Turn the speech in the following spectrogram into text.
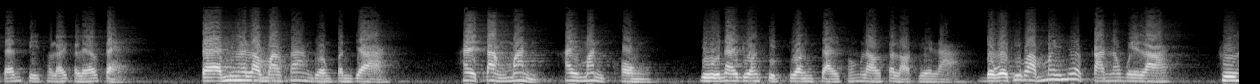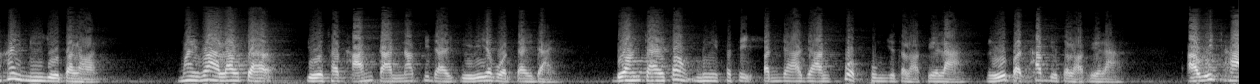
แสนปีเท่าไรก็แล้วแต่ แต่เมื่อเรามาสร้างดวงปัญญา ให้ตั้งมั่น ให้มั่นคง อยู่ในดวงจิตดวงใจของเราตลอดเวลา โดยที่ว่าไม่เลือกการละเวลา คือให้มีอยู่ตลอด ไม่ว่าเราจะอยู่สถานการนับที่ใดอิริยาบถใด ๆ ดวงใจต้องมีสติปัญญาญาณควบคุมอยู่ตลอดเวลา หรือประทับอยู่ตลอดเวลา อวิชชา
